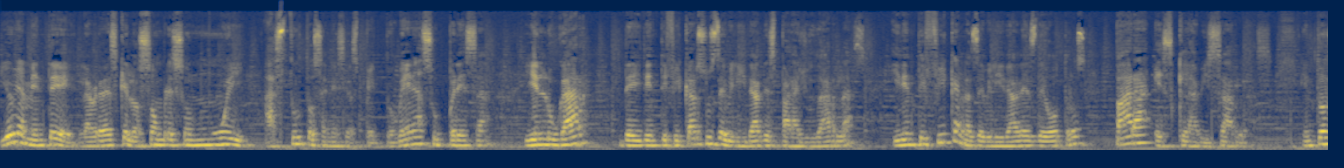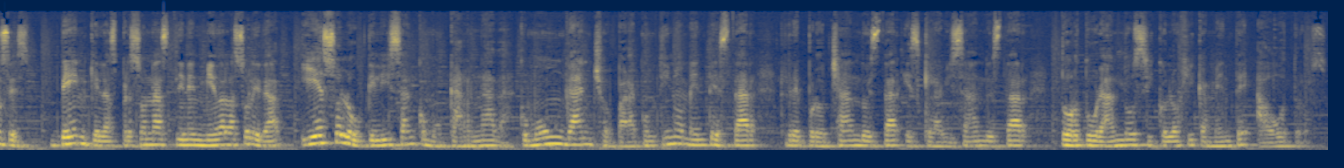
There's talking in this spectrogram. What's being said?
Y obviamente la verdad es que los hombres son muy astutos en ese aspecto. Ven a su presa y en lugar de identificar sus debilidades para ayudarlas, identifican las debilidades de otros para esclavizarlas. Entonces, ven que las personas tienen miedo a la soledad y eso lo utilizan como carnada, como un gancho para continuamente estar reprochando, estar esclavizando, estar torturando psicológicamente a otros.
